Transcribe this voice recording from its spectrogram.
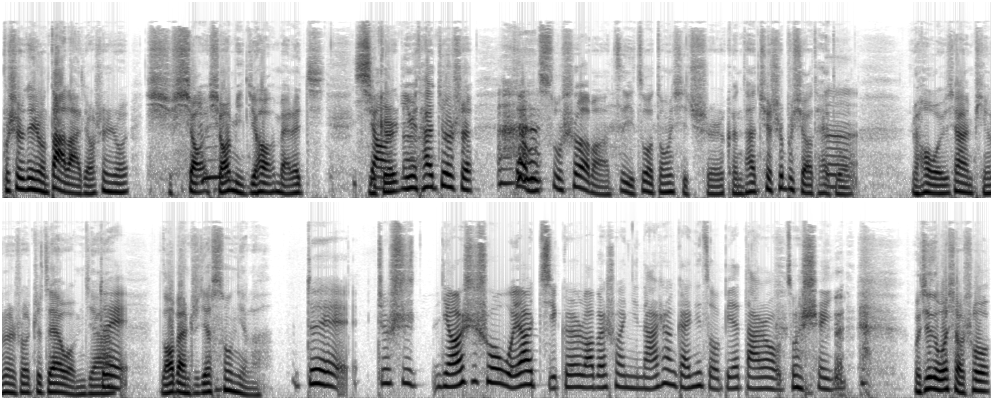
不是那种大辣椒，是那种小小米椒买了几几根儿，因为他就是 在我们宿舍嘛，自己做东西吃，可能他确实不需要太多。嗯、然后我就下面评论说，这在我们家对老板直接送你了。对，就是你要是说我要几根儿，老板说你拿上赶紧走，别打扰我做生意。我记得我小时候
